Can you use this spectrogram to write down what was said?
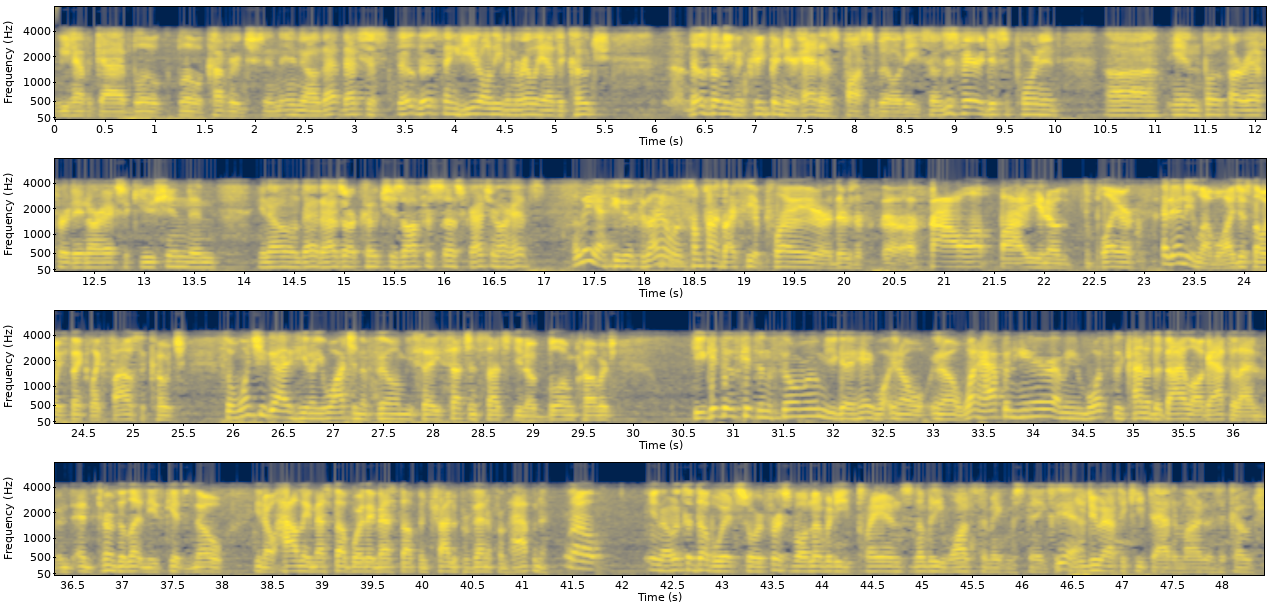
we have a guy blow blow a coverage, and you know that that's just those those things you don't even really as a coach, those don't even creep in your head as a possibility. So just very disappointed uh, in both our effort and our execution, and you know that has our coach's office uh, scratching our heads. Let me ask you this, because I know sometimes I see a play or there's a, a foul up by you know the, the player at any level. I just always think like if I was the coach so once you guys, you know, you're watching the film, you say such and such, you know, blown coverage. Do you get those kids in the film room? You go, hey, what, you know, you know, what happened here? I mean, what's the kind of the dialogue after that in, in terms of letting these kids know, you know, how they messed up, where they messed up, and try to prevent it from happening? Well, you know, it's a double-edged sword. First of all, nobody plans, nobody wants to make mistakes. Yeah. You do have to keep that in mind as a coach.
